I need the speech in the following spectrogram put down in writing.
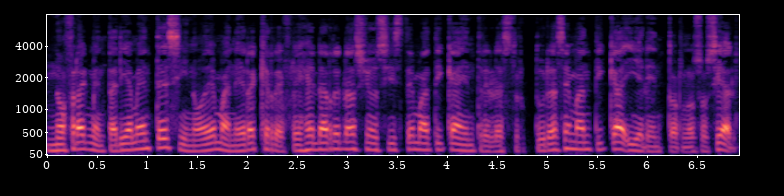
no fragmentariamente, sino de manera que refleje la relación sistemática entre la estructura semántica y el entorno social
